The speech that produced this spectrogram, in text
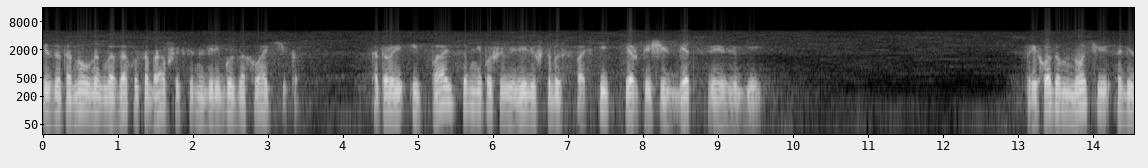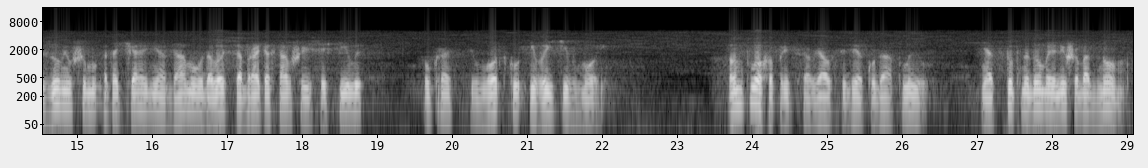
и затонул на глазах у собравшихся на берегу захватчиков которые и пальцем не пошевелили, чтобы спасти терпящих бедствия людей. Приходом ночи обезумевшему от отчаяния Адаму удалось собрать оставшиеся силы, украсть лодку и выйти в море. Он плохо представлял себе, куда плыл, неотступно думая лишь об одном —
